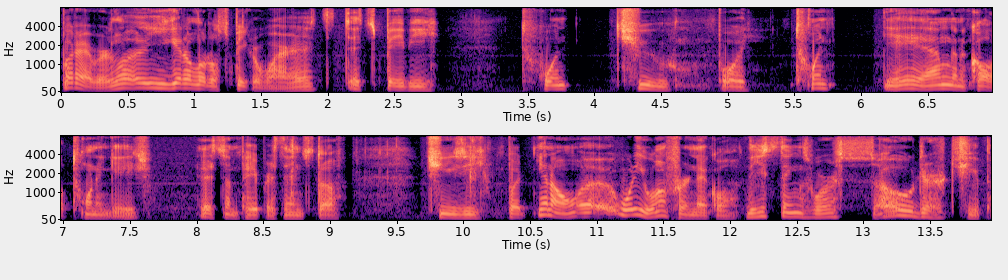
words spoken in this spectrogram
whatever. You get a little speaker wire. It's, it's baby 22, boy, 20, yeah, I'm going to call it 20 gauge. It's some paper thin stuff. Cheesy, but you know, uh, what do you want for a nickel? These things were so dirt cheap.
